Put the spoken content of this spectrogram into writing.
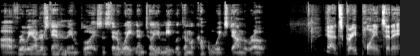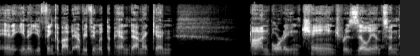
of really understanding the employees instead of waiting until you meet with them a couple weeks down the road. Yeah, it's great points, and and you know you think about everything with the pandemic and onboarding change resilience and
